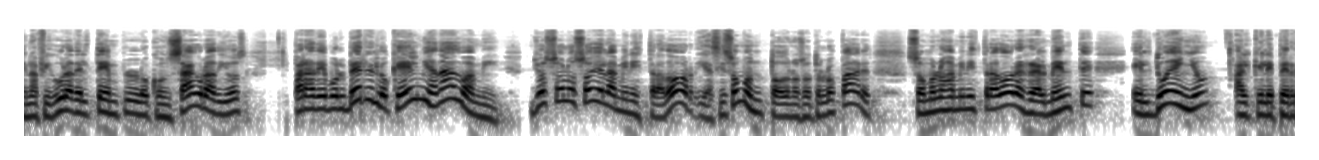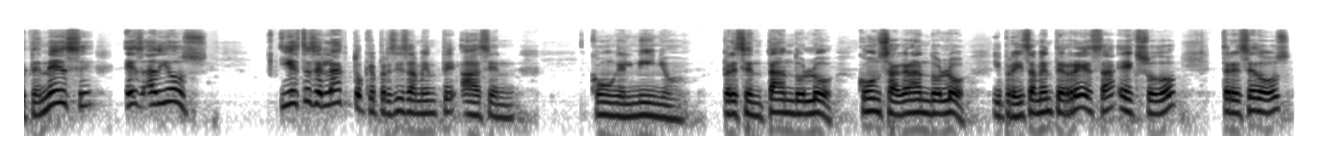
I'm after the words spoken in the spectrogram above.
en la figura del templo, lo consagro a Dios para devolverle lo que Él me ha dado a mí. Yo solo soy el administrador y así somos todos nosotros los padres. Somos los administradores. Realmente el dueño al que le pertenece es a Dios. Y este es el acto que precisamente hacen con el niño, presentándolo, consagrándolo. Y precisamente reza Éxodo 13.2,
